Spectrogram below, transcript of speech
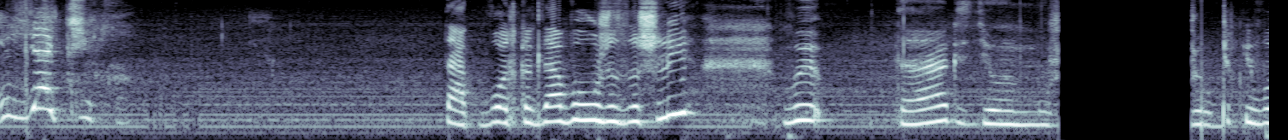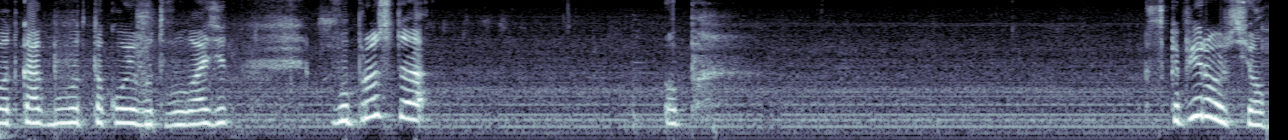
Нельзя тихо. Так, вот, когда вы уже зашли, вы... Так, сделаем уже... И вот как бы вот такой вот вылазит. Вы просто... Оп. Скопировать все.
